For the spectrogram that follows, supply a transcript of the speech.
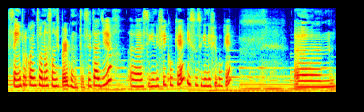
sempre com a entonação de pergunta. C'est-à-dire uh, significa o quê? Isso significa o quê? Um,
